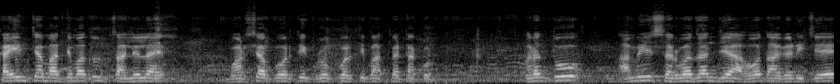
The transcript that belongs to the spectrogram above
काहींच्या माध्यमातून चाललेला आहे. व्हॉट्सअपवरती ग्रुपवरती बातम्या टाकून. परंतु आम्ही सर्वजण जे आहोत आघाडीचे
